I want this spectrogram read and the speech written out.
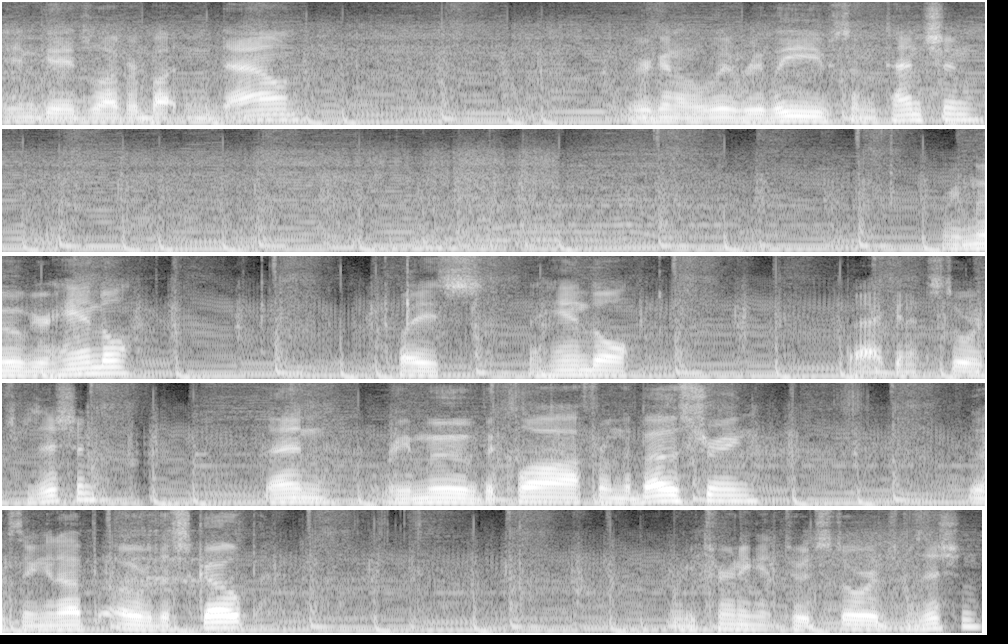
the engage lever button down. You're going to relieve some tension remove your handle, place the handle back in its storage position, then remove the claw from the bowstring, lifting it up over the scope, returning it to its storage position.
